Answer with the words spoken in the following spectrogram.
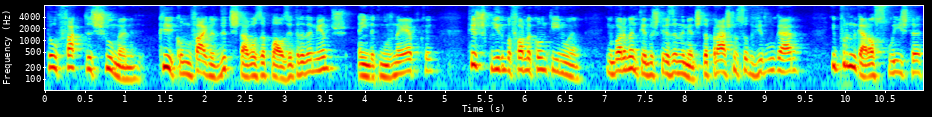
pelo facto de Schumann, que, como Wagner detestava os aplausos entre andamentos, ainda comuns na época, ter escolhido uma forma contínua, embora mantendo os três andamentos da praxe no seu devido lugar, e por negar ao solista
